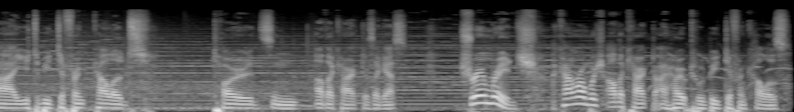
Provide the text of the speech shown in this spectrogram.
uh, you to be different coloured toads and other characters, I guess. Shroom Ridge. I can't remember which other character I hoped would be different colours.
